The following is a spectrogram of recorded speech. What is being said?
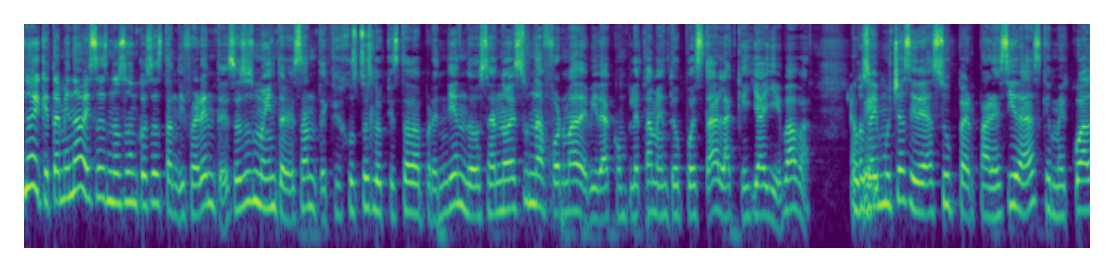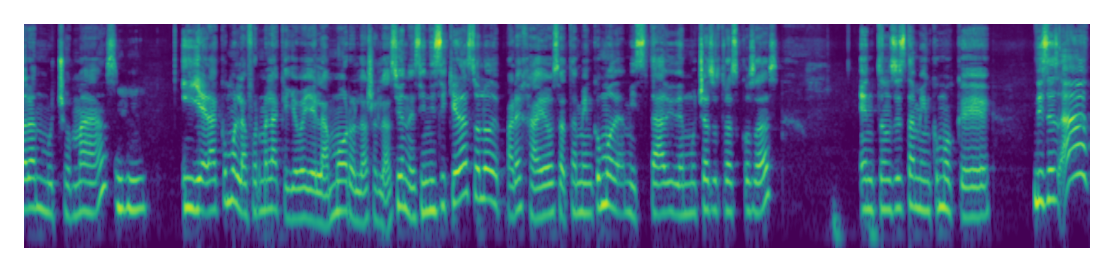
No, y que también a veces no son cosas tan diferentes. Eso es muy interesante, que justo es lo que he estado aprendiendo. O sea, no es una forma de vida completamente opuesta a la que ya llevaba. O sea, hay muchas ideas súper parecidas que me cuadran mucho más. Y era como la forma en la que yo veía el amor o las relaciones. Y ni siquiera solo de pareja, ¿eh? o sea, también como de amistad y de muchas otras cosas. Entonces también como que dices, ah,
